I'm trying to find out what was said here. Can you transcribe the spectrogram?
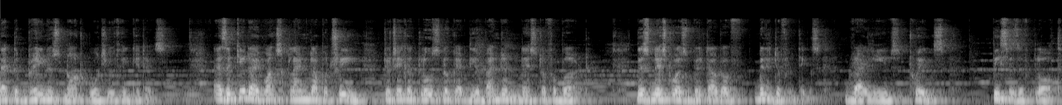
that the brain is not what you think it is. As a kid, I once climbed up a tree to take a close look at the abandoned nest of a bird. This nest was built out of many different things dry leaves, twigs, pieces of cloth,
